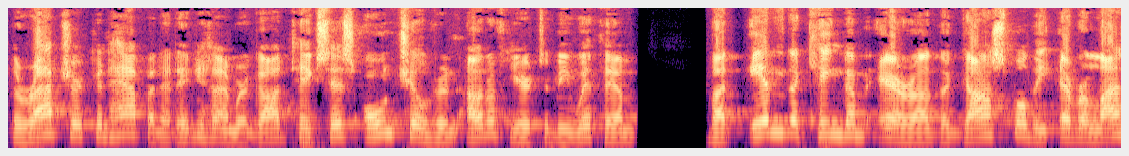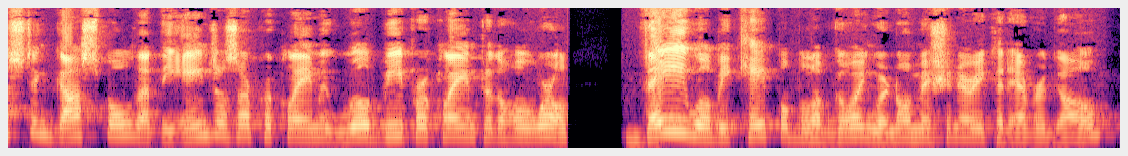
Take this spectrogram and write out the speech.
The rapture can happen at any time where God takes His own children out of here to be with Him but in the kingdom era, the gospel, the everlasting gospel that the angels are proclaiming will be proclaimed to the whole world. They will be capable of going where no missionary could ever go.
